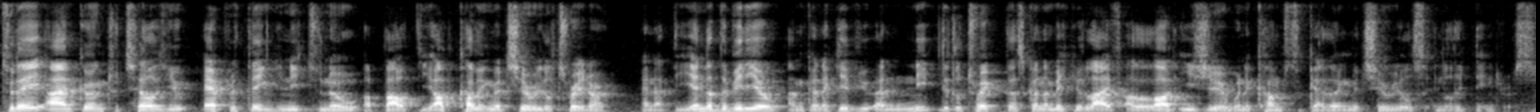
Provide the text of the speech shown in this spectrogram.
Today I'm going to tell you everything you need to know about the upcoming Material Trader and at the end of the video I'm going to give you a neat little trick that's going to make your life a lot easier when it comes to gathering materials in Elite Dangerous.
